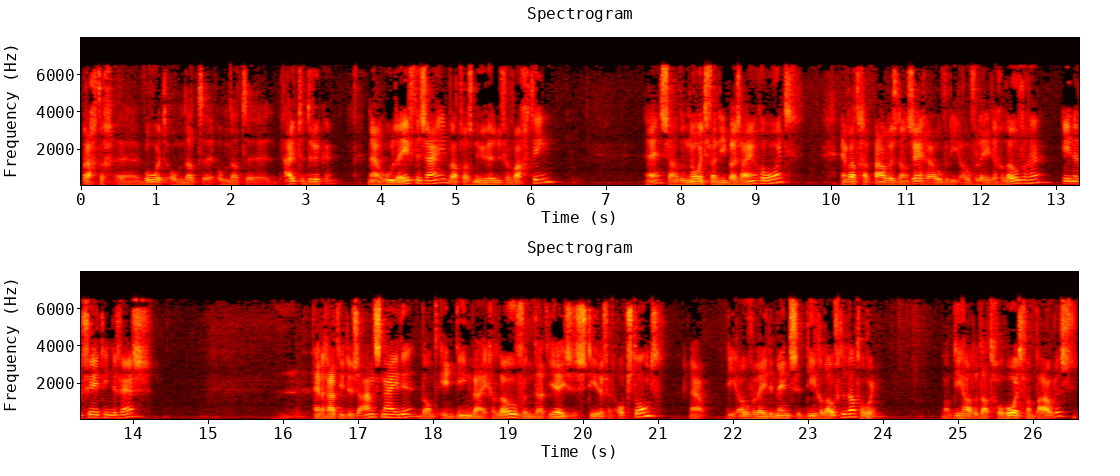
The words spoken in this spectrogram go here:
prachtig uh, woord om dat, uh, om dat uit te drukken. Nou, hoe leefden zij? Wat was nu hun verwachting? ze hadden nooit van die bazuin gehoord. En wat gaat Paulus dan zeggen over die overleden gelovigen in het 14e vers? En dan gaat hij dus aansnijden, want indien wij geloven dat Jezus stierf en opstond. Nou, die overleden mensen, die geloofden dat hoor. Want die hadden dat gehoord van Paulus.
